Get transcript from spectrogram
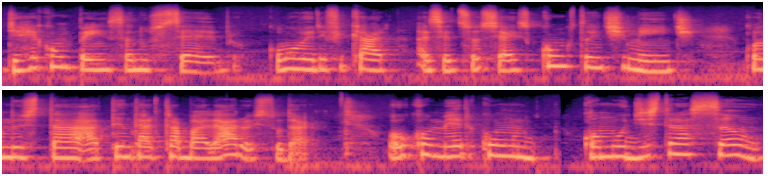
de recompensa no cérebro, como verificar as redes sociais constantemente quando está a tentar trabalhar ou estudar ou comer com, como distração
